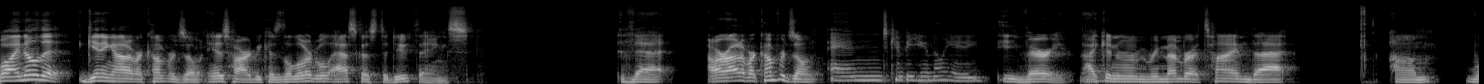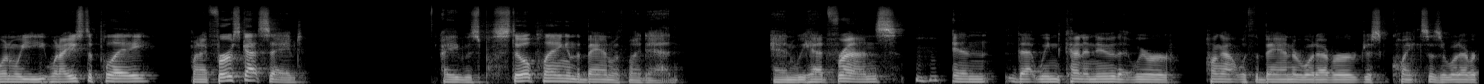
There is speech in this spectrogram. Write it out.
Well, I know that getting out of our comfort zone is hard because the Lord will ask us to do things that are out of our comfort zone. and can be humiliating. Very. I can Mm-hmm. rem- remember a time that um, when we when I used to play when I first got saved, I was still playing in the band with my dad, and we had friends, Mhm. and that we kind of knew that we were hung out with the band or whatever, just acquaintances or whatever.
